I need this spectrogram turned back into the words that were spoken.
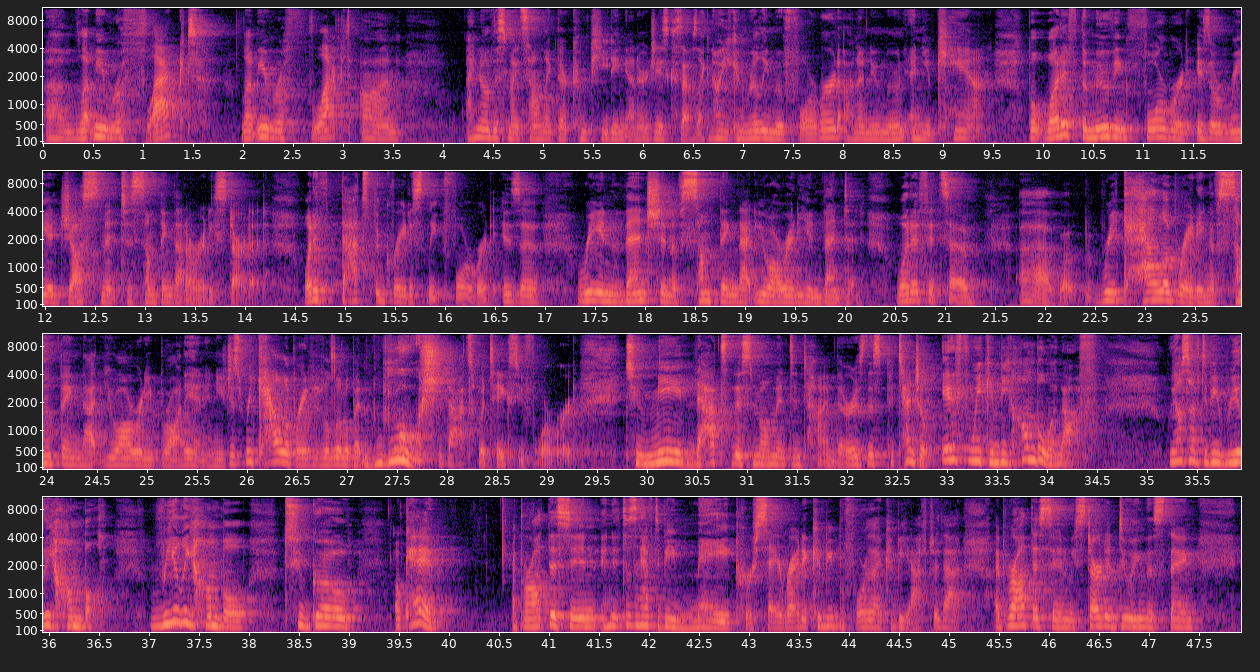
um, let me reflect. Let me reflect on. I know this might sound like they're competing energies because I was like, no, you can really move forward on a new moon, and you can. But what if the moving forward is a readjustment to something that already started? What if that's the greatest leap forward? Is a reinvention of something that you already invented? What if it's a uh, recalibrating of something that you already brought in and you just recalibrate it a little bit whoosh that's what takes you forward to me that's this moment in time there is this potential if we can be humble enough we also have to be really humble really humble to go okay I brought this in, and it doesn't have to be May per se, right? It could be before that, it could be after that. I brought this in, we started doing this thing,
